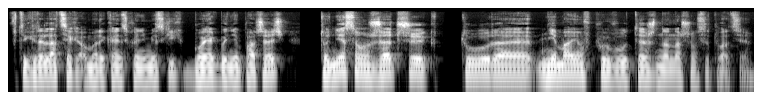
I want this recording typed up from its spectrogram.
w tych relacjach amerykańsko-niemieckich, bo jakby nie patrzeć, to nie są rzeczy, które nie mają wpływu też na naszą sytuację.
